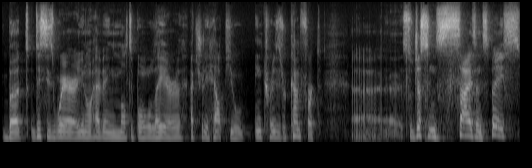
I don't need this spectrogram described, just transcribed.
but this is where you know having multiple layer actually help you increase your comfort. Uh, so just in size and space,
